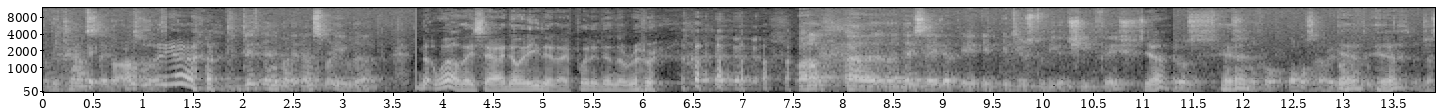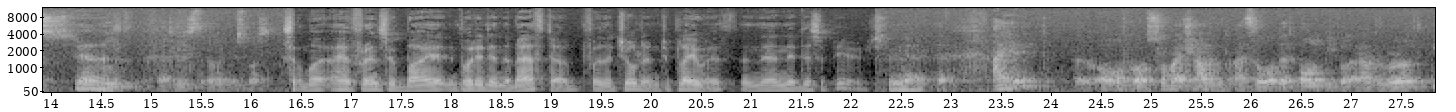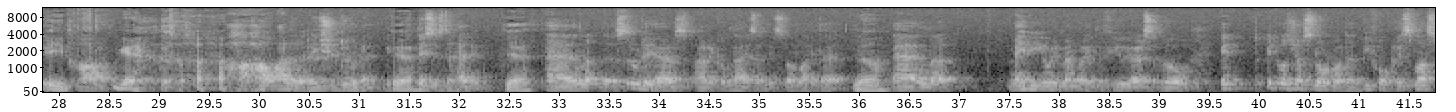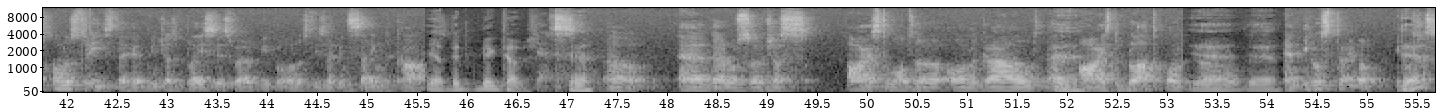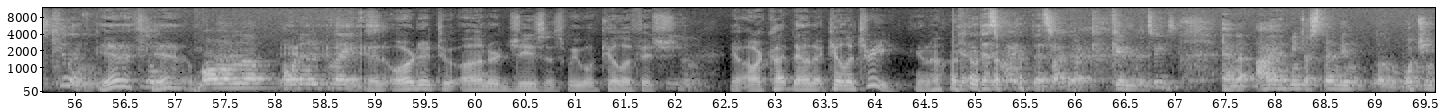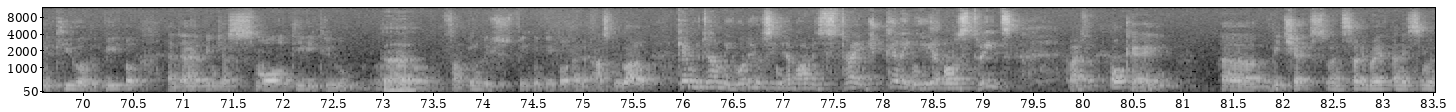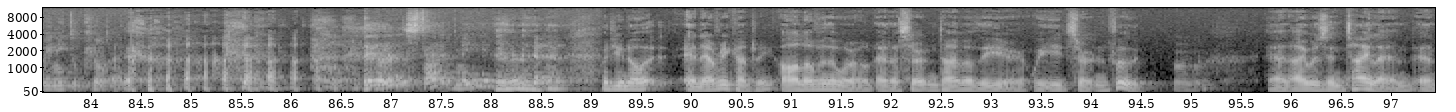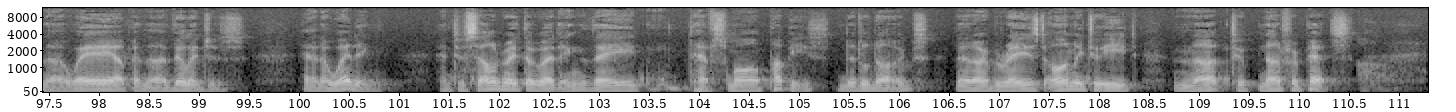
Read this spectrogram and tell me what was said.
we can't say the answer. yeah. Did anybody answer you that? No, well, they say I don't eat it. I put it in the river. Well, uh, uh, they say that it, it, it used to be a cheap fish. Yeah. It was Yeah. for almost everybody Yeah, to yeah. eat just Yeah. meat at least on Christmas. So my, I have friends who buy it and put it in the bathtub for the children to play with, and then it disappears. Yeah, yeah. I had it Uh, of course, from my childhood, I thought that all people around the world eat, Eat. hard. Yeah. How, how other they should do that because Yeah. this is the habit. Yeah. And the, through the years, I recognize that it's not like that. No. And uh, maybe you remember it a few years ago. It, it was just normal that before Christmas, on the streets, there had been just places where people on the streets had been selling the cars. Yeah, big, big tubs. Yes. Yeah. Uh, and there was uh, just iced water on the ground and iced blood on the Yeah, ground. yeah. And it was terrible. It Yeah. was just killing. Yes, killing yeah. On uh, ordinary place. In order to honor Jesus, we will kill a fish. Even. Yeah, or cut down, a, kill a tree, you know. yeah, that's right. That's right. They are killing the trees, and I have been just standing, uh, watching the queue of the people, and there have been just small TV crew, uh, some English-speaking people, and they asked me, "Well, can you tell me what do you think about this strange killing here on the streets?" I said, "Okay." Uh, we check and celebrate anything we need to kill anything. they really started me. But you know, in every country, all over the world, at a certain time of the year, we eat certain food. And I was in Thailand, and uh, way up in the villages, at a wedding. And to celebrate the wedding, they have small puppies, little dogs, that are raised only to eat, not to not for pets. Uh-huh.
